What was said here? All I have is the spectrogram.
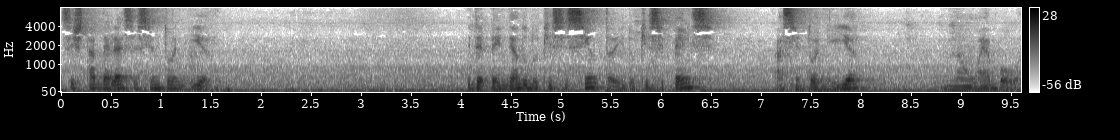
se estabelece sintonia. E dependendo do que se sinta e do que se pense, a sintonia não é boa.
